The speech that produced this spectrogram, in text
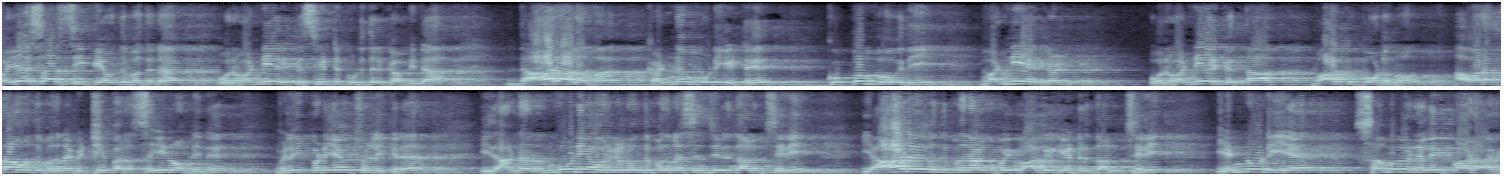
ஒய்எஸ்ஆர் சிபியை வந்து பார்த்தீங்கன்னா ஒரு அந்நியருக்கு சீட்டு கொடுத்துருக்கு அப்படின்னா தாராளமா கண்ணை மூடிக்கிட்டு குப்பம் பகுதி வன்னியர்கள் ஒரு வன்னியருக்கு தான் வாக்கு போடணும் அவரை தான் வந்து பார்த்தீங்கன்னா வெற்றி பெற செய்யணும் அப்படின்னு வெளிப்படையாக சொல்லிக்கிறேன். இது அண்ணன் அன்போனி அவர்கள் வந்து பார்த்தீங்கன்னா செஞ்சிருந்தாலும் சரி யாரு வந்து பார்த்தீங்கன்னா அங்கே போய் வாக்கு கேட்டிருந்தாலும் சரி என்னுடைய சமூக நிலைப்பாடாக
